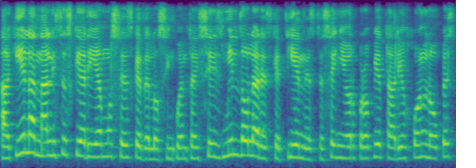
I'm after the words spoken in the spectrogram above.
Aquí el análisis que haríamos es que de los 56 mil dólares que tiene este señor propietario Juan López,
